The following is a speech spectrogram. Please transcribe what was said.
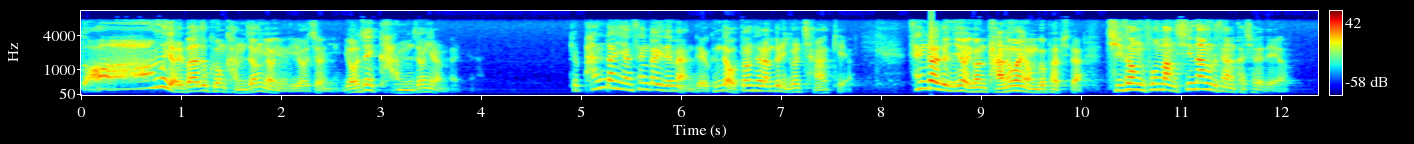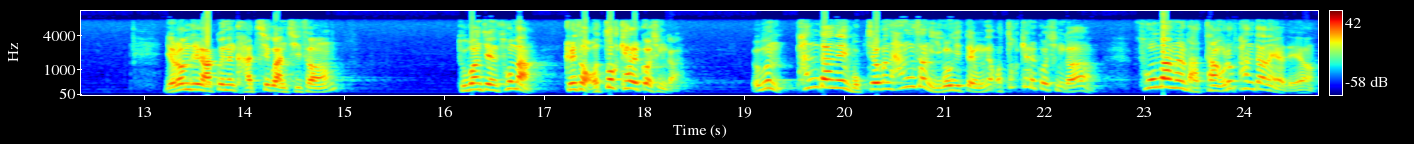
너무 열받아도 그건 감정 영역이에요, 여전히. 여전히 감정이란 말이에요. 판단이나 생각이 되면 안 돼요. 근데 어떤 사람들은 이걸 장악해요. 생각은요, 이건 단어만 언급합시다. 지성, 소망, 신앙으로 생각하셔야 돼요. 여러분들이 갖고 있는 가치관, 지성. 두 번째는 소망. 그래서 어떻게 할 것인가? 여러분, 판단의 목적은 항상 이거기 때문에 어떻게 할 것인가? 소망을 바탕으로 판단해야 돼요.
